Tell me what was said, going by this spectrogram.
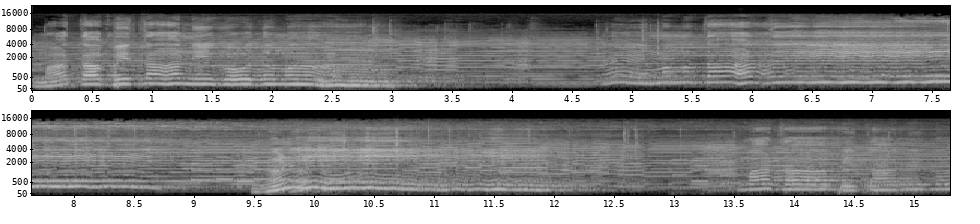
માતા પિતાની ગોદમાં મમતા ઘણી માતા પિતાની ગો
